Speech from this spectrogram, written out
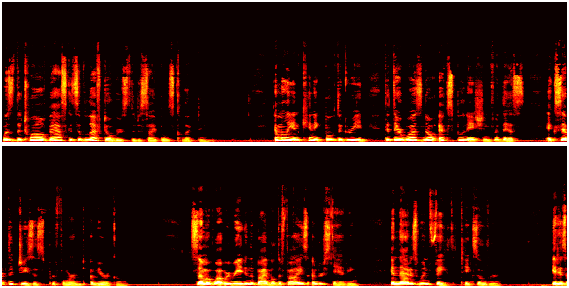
was the 12 baskets of leftovers the disciples collected. Emily and Kinnick both agreed that there was no explanation for this except that Jesus performed a miracle. Some of what we read in the Bible defies understanding, and that is when faith takes over. It is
